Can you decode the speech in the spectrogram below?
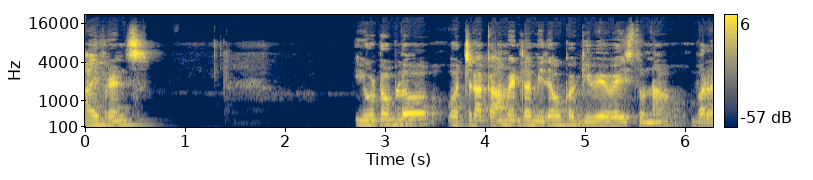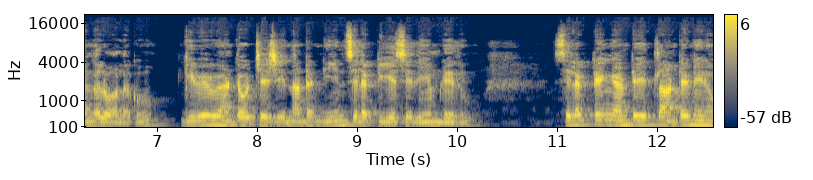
హాయ్ ఫ్రెండ్స్. యూట్యూబ్లో వచ్చిన కామెంట్ల మీద ఒక గివ్ ఇస్తున్నా వరంగల్ వాళ్ళకు. గివ్ అంటే వచ్చేసి ఏంటంటే నేను సెలెక్ట్ చేసేది ఏం లేదు. సెలెక్టింగ్ అంటే ఎట్లా అంటే నేను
